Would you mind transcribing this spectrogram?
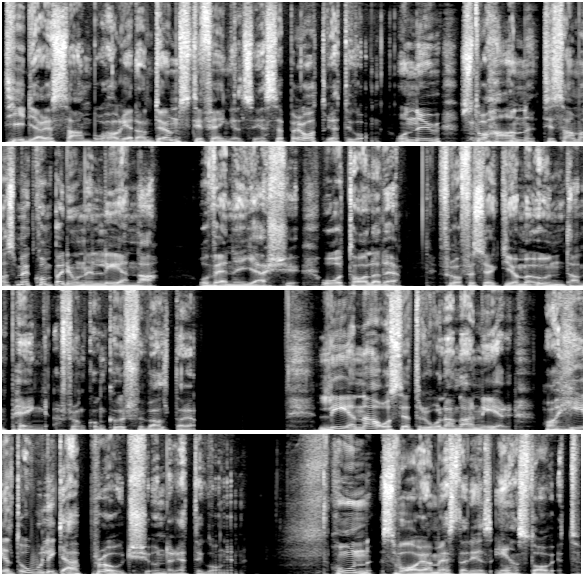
tidigare sambo har redan dömts till fängelse i en separat rättegång och nu står han tillsammans med kompanjonen Lena och vännen Jerzy åtalade för att ha försökt gömma undan pengar från konkursförvaltaren. Lena och Seth Roland Arnér har helt olika approach under rättegången. Hon svarar mestadels enstavigt.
